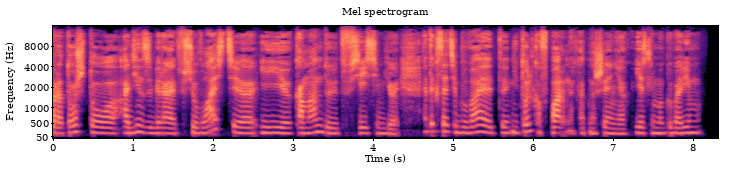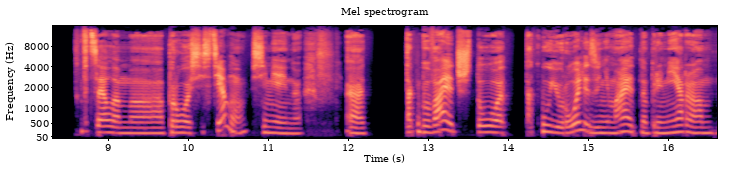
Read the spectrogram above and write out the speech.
про то, что один забирает всю власть э, и командует всей семьей. Это, кстати, бывает не только в парных отношениях. Если мы говорим в целом э, про систему семейную, э, так бывает, что такую роль занимает, например,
